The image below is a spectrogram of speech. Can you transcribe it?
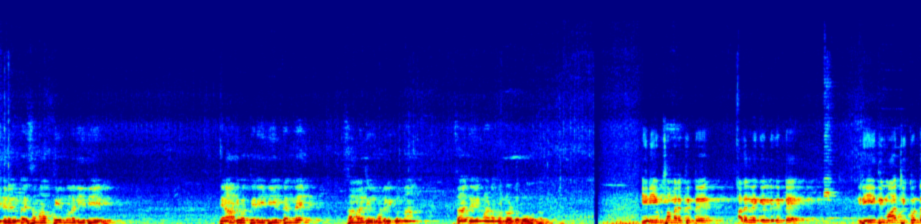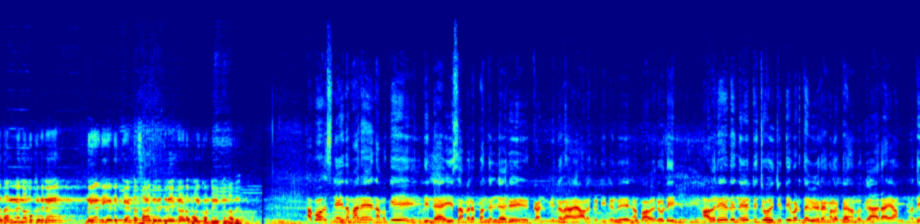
ഇതിനൊരു പരിസമാപ്തി എന്നുള്ള രീതിയിൽ ജനാധിപത്യ രീതിയിൽ തന്നെ സമരം ചെയ്തുകൊണ്ടിരിക്കുന്ന സാഹചര്യമാണ് മുന്നോട്ട് പോകുന്നത്. ഇനിയും സമരത്തിന്റെ അതല്ലെങ്കിൽ ഇതിന്റെ രീതി മാറ്റിക്കൊണ്ട് തന്നെ നമുക്കിതിനെ നേടിയെടുക്കേണ്ട സാഹചര്യത്തിലേക്കാണ് പോയിക്കൊണ്ടിരിക്കുന്നത്. അപ്പോൾ സ്നേഹിതന്മാരെ നമുക്ക് ഇതിന്റെ ഈ സമരപ്പന്തലിന്റെ ഒരു കൺവീനറായ ആളെ കിട്ടിയിട്ടുണ്ട്. അപ്പോൾ അവരോട് അവരോട് നേരിട്ട് ചോദിച്ചിട്ട് ഇവിടുത്തെ വിവരങ്ങളൊക്കെ നമുക്ക് ആരായാം. അത്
